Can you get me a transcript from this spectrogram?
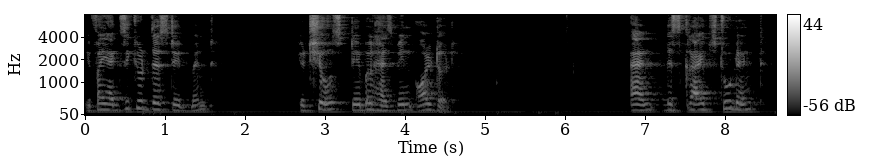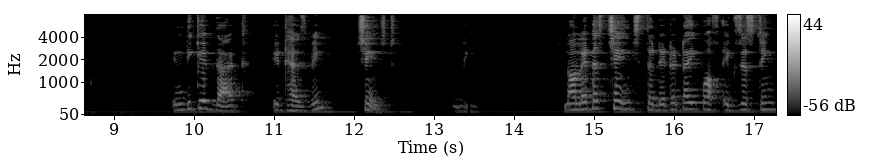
if I execute this statement, it shows table has been altered and describe student indicate that it has been changed. Now let us change the data type of existing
